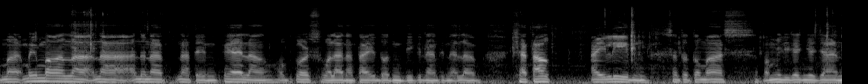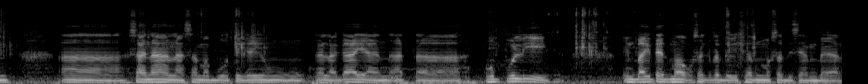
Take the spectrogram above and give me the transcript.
ma- may mga na, na ano na, natin. Kaya lang of course wala na tayo doon. Hindi natin alam. Shout out Eileen Santo Tomas pamilya niyo diyan sana nasa mabuti kayong kalagayan at ah, hopefully invited mo ako sa graduation mo sa December.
